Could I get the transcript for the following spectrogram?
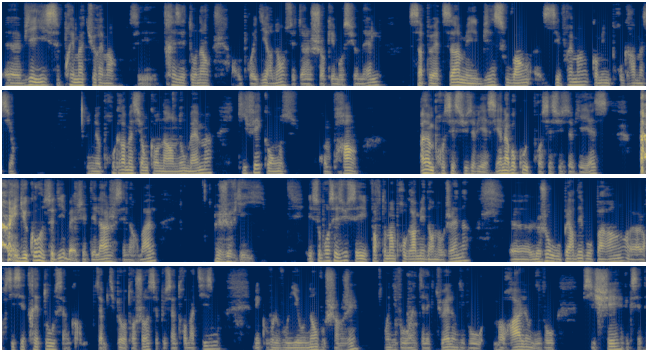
euh, vieillissent prématurément. C'est très étonnant. On pourrait dire non, c'est un choc émotionnel. Ça peut être ça, mais bien souvent, c'est vraiment comme une programmation. Une programmation qu'on a en nous-mêmes qui fait qu'on prend un processus de vieillesse. Il y en a beaucoup de processus de vieillesse. Et du coup, on se dit, ben, j'étais l'âge, c'est normal, je vieillis. Et ce processus est fortement programmé dans nos gènes. Euh, le jour où vous perdez vos parents, euh, alors si c'est très tôt, c'est encore, c'est un petit peu autre chose, c'est plus un traumatisme, mais que vous le vouliez ou non, vous changez au niveau intellectuel, au niveau moral, au niveau psyché, etc.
